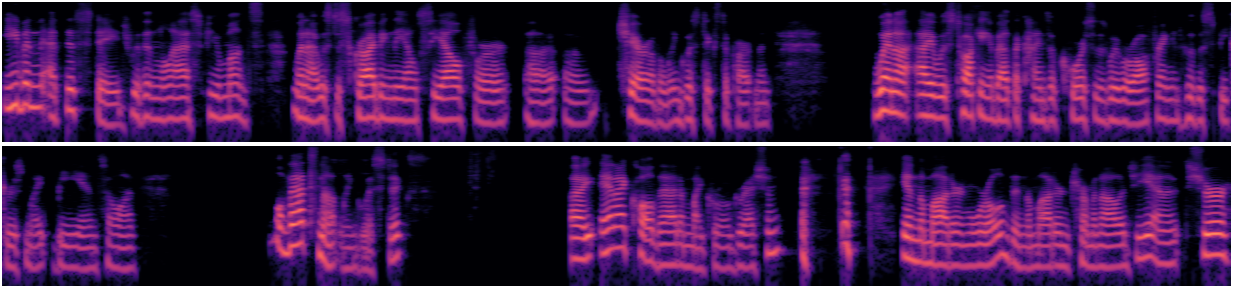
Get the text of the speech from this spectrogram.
even at this stage, within the last few months, when I was describing the LCL for uh, a chair of a linguistics department, when I, I was talking about the kinds of courses we were offering and who the speakers might be and so on, well, that's not linguistics. I and I call that a microaggression in the modern world, in the modern terminology, and it sure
